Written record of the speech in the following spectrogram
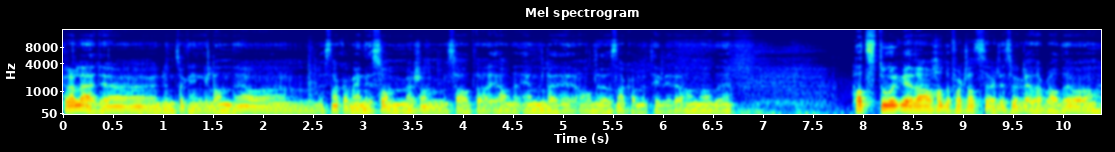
fra lærere rundt omkring i landet. og Jeg snakka med en i sommer som sa at jeg hadde en lærer jeg allerede snakka med tidligere. Han hadde hatt stor glede av, hadde fortsatt veldig stor glede av bladet. Og,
